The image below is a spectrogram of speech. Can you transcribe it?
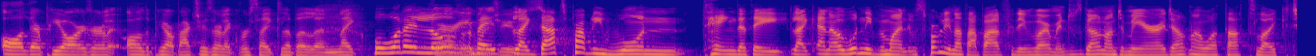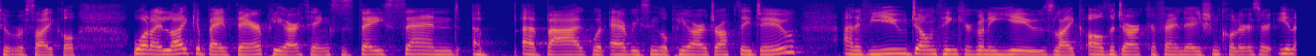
all their PRs are like all the PR patches are like recyclable and like. Well, what I love about reduced. like that's probably one thing that they like, and I wouldn't even mind. It was probably not that bad for the environment. It was going on to mirror. I don't know what that's like to recycle. What I like about their PR things is they send a a bag with every single PR drop they do. And if you don't think you're going to use like all the darker foundation colors, or you know,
